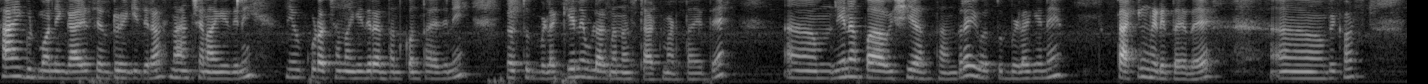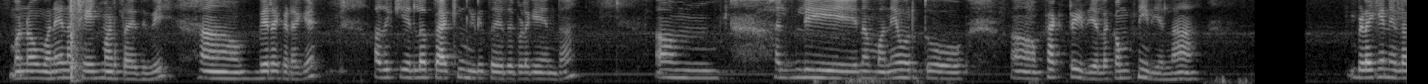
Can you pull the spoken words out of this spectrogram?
ಹಾಯ್ ಗುಡ್ ಮಾರ್ನಿಂಗ್ ಗಾಯಸ್ ಎಲ್ಲರೂ ಹೇಗಿದ್ದೀರಾ? ನಾನು ಚೆನ್ನಾಗಿದ್ದೀನಿ. ನೀವು ಕೂಡ ಚೆನ್ನಾಗಿದ್ದೀರಾ ಅಂತ ಅಂದ್ಕೊತಾ ಇದ್ದೀನಿ. ಇವತ್ತು ಬೆಳಗ್ಗೆನೇ ವ್ಲಾಗ್ನ ನಾನು ಸ್ಟಾರ್ಟ್ ಮಾಡ್ತಾ ಇದ್ದೆ. ಏನಪ್ಪ ವಿಷಯ ಅಂತ ಅಂದರೆ, ಇವತ್ತು ಬೆಳಗ್ಗೆನೇ ಪ್ಯಾಕಿಂಗ್ ನಡೀತಾ ಇದೆ. ಬಿಕಾಸ್ ನಾವು ಮನೇನ ಚೇಂಜ್ ಮಾಡ್ತಾ ಇದ್ದೀವಿ ಬೇರೆ ಕಡೆಗೆ. ಅದಕ್ಕೆ ಎಲ್ಲ ಪ್ಯಾಕಿಂಗ್ ನಡೀತಾ ಇದೆ ಬೆಳಗ್ಗೆಯಿಂದ. ಅಲ್ಲಿ ನಮ್ಮ ಮನೆಯವ್ರದ್ದು ಫ್ಯಾಕ್ಟ್ರಿ ಇದೆಯಲ್ಲ ಕಂಪ್ನಿ ಇದೆಯಲ್ಲ ಬೆಳಗ್ಗೆನೆಲ್ಲ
